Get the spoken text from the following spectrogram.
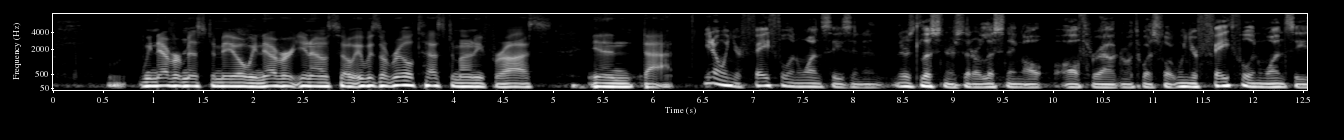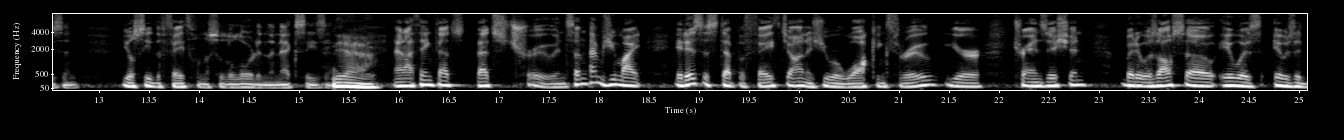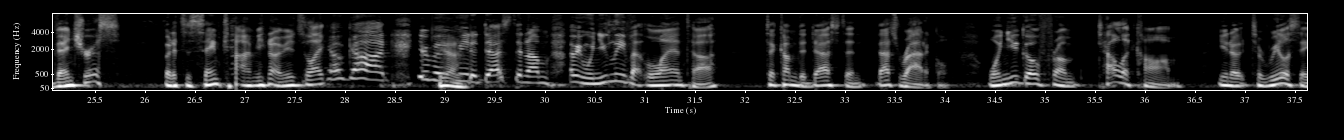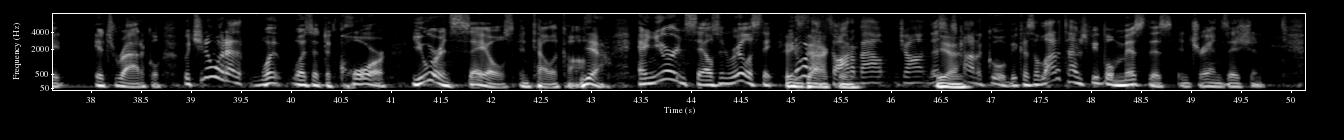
we never missed a meal. We never, you know, so it was a real testimony for us in that. You know, when you're faithful in one season, and there's listeners that are listening all, all throughout Northwest Florida, when you're faithful in one season, you'll see the faithfulness of the Lord in the next season. Yeah. And I think that's that's true. And sometimes you might it is a step of faith, John, as you were walking through your transition, but it was also it was it was adventurous. But at the same time, you know, I mean, it's like, oh God, you're moving yeah. me to Destin. I'm, I mean, when you leave Atlanta to come to Destin, that's radical. When you go from telecom, you know, to real estate, it's radical. But you know what? What was at the core? You were in sales in telecom. Yeah. And you're in sales in real estate. You exactly. know what I thought about, John? This yeah. is kind of cool because a lot of times people miss this in transition.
